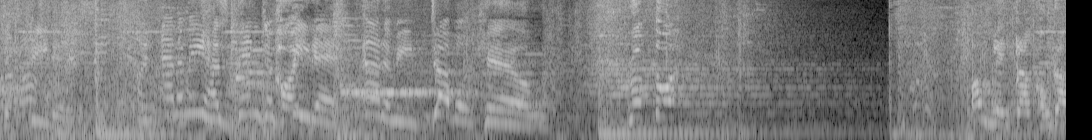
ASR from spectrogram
defeated. An enemy has been defeated. Enemy double kill. รวบตัว ป้อมเลนกลางของเรา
